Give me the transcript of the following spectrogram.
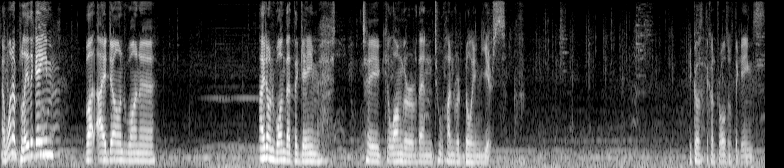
I want to play the game, but I don't want to I don't want that the game take longer than 200 billion years. because the controls of the games.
